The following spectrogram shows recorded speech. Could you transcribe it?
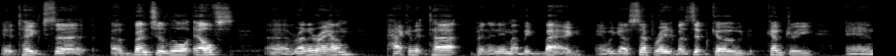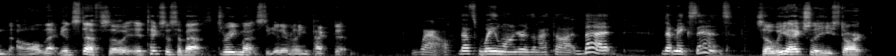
It takes uh, a bunch of little elves uh, running around, packing it tight, putting it in my big bag, and we got to separate it by zip code, country, and all that good stuff. So it, it takes us about three months to get everything packed up. Wow, that's way longer than I thought, but that makes sense. So we actually start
